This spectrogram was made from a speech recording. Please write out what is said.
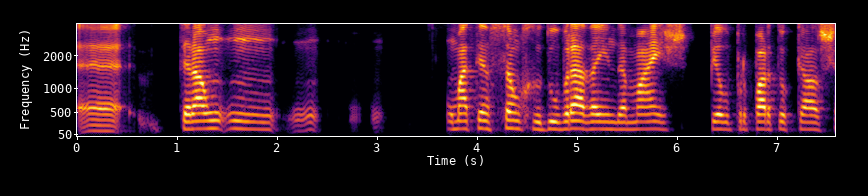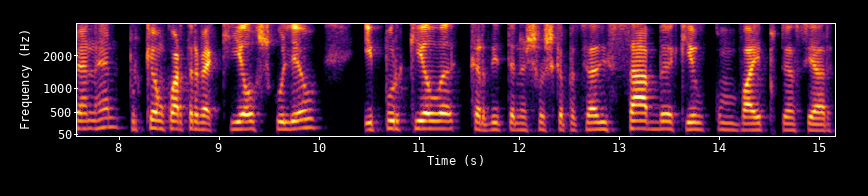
Uh, terá um, um, uma atenção redobrada ainda mais pelo por parte do Kyle Shanahan, porque é um quarterback que ele escolheu e porque ele acredita nas suas capacidades e sabe aquilo como vai potenciar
